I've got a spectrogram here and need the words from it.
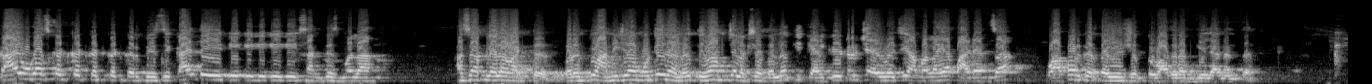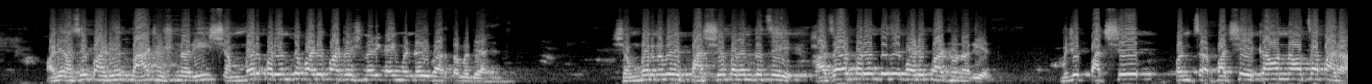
काय उगाच कटकट कटकट करतेस? काय ते एक एक एक एक एक एक सांगतेस मला? असं आपल्याला वाटतं. परंतु आम्ही जेव्हा मोठे झालो तेव्हा आमच्या लक्षात आलं की कॅल्क्युलेटरच्या ऐवजी आम्हाला या पाड्यांचा वापर करता येऊ शकतो बाजारात गेल्यानंतर. आणि असे पाढे पाठ असणारी शंभर पर्यंत पाढे पाठ असणारी काही मंडळी भारतामध्ये आहेत. शंभर नव्हे पाचशे पर्यंतचे हजार पर्यंतचे पाढे पाठ होणारी आहेत. म्हणजे पाचशे पंचा पाचशे एकावन्नचा पाढा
